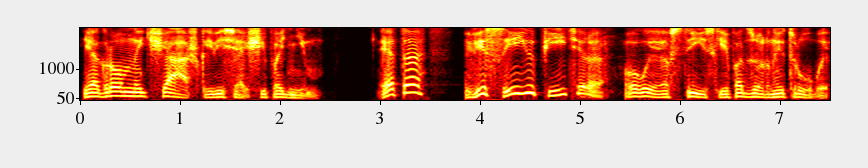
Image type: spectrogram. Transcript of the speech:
и огромной чашкой, висящей под ним. Это весы Юпитера, о вы, австрийские подзорные трубы.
